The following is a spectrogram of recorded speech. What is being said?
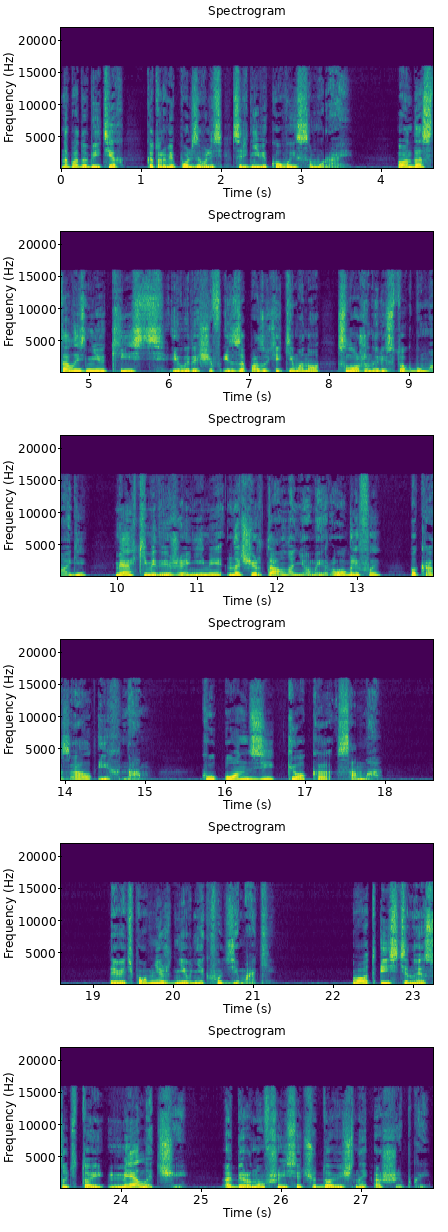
наподобие тех, которыми пользовались средневековые самураи. Он достал из нее кисть и, вытащив из-за пазухи кимоно сложенный листок бумаги, мягкими движениями начертал на нем иероглифы, показал их нам. Куонзи Кёка Сама. Ты ведь помнишь дневник Фудзимаки? Вот истинная суть той мелочи, обернувшейся чудовищной ошибкой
